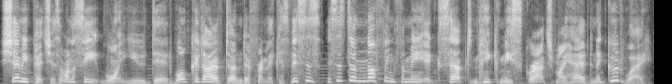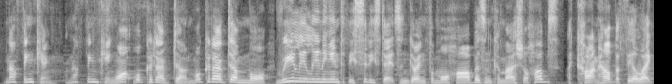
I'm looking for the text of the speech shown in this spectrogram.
Show me pictures. I want to see what you did. What could I have done differently? Because this is this has done nothing for me except make me scratch my head in a good way. I'm not thinking. I'm not thinking. What what could I have done? What could I have done more? Really leaning into these city states and going for more harbors and commercial hubs? I can't help but feel like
